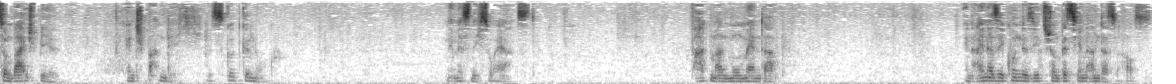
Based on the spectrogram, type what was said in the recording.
Zum Beispiel, entspann dich, ist gut genug. Nimm es nicht so ernst. Wart mal einen Moment ab. In einer Sekunde sieht es schon ein bisschen anders aus.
